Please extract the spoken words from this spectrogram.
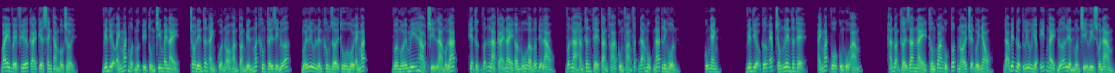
Bay về phía cái kia xanh thẳm bầu trời. Viên thiệu ánh mắt một mực tùy tùng chim bay này, cho đến thân ảnh của nó hoàn toàn biến mất không thấy gì nữa, mới lưu luyến không rời thu hồi ánh mắt. Vừa mới mỹ hảo chỉ là một lát, hiện thực vẫn là cái này âm ú ẩm ướt địa lao, vẫn là hắn thân thể tàn phá cùng phảng phất đã mục nát linh hồn. Cũng nhanh. Viên thiệu cưỡng ép chống lên thân thể, ánh mắt vô cùng u ám. Hắn đoạn thời gian này thông qua ngục tốt nói chuyện với nhau, đã biết được lưu hiệp ít ngày nữa liền muốn chỉ huy xuôi nam,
